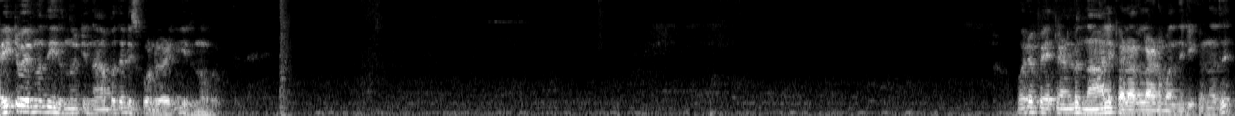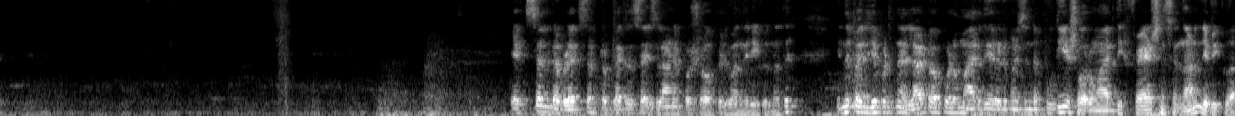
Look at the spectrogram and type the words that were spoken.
റേറ്റ് വരുന്നത് ഇരുന്നൂറ്റി നാൽപ്പത് ഡിസ്കൗണ്ട് കഴിഞ്ഞ് ഇരുന്നൂറ്. ഓരോ പാറ്റേണിലും നാല് കളറിലാണ് വന്നിരിക്കുന്നത്. XL double XL triple XL സൈസിലാണ് ഇപ്പോൾ ഷോപ്പിൽ വന്നിരിക്കുന്നത്. ഇന്ന് പരിചയപ്പെടുത്തുന്ന എല്ലാ ടോപ്പുകളും മാരുതി റെഡിമേഡ്സിന്റെ പുതിയ ഷോറൂം ആരതി ഫാഷൻസ് എന്നാണ് ലഭിക്കുക.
